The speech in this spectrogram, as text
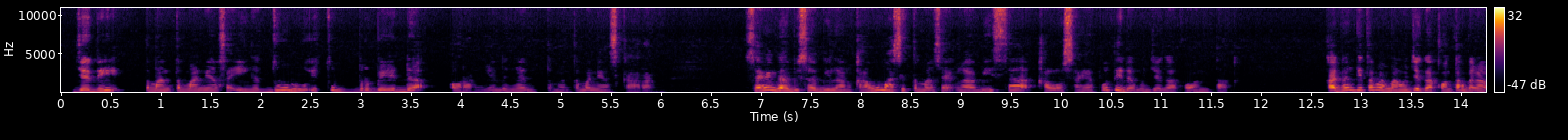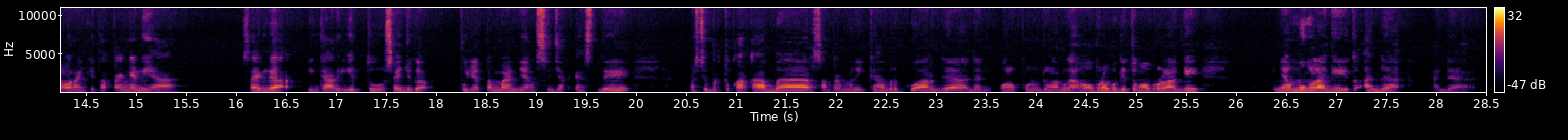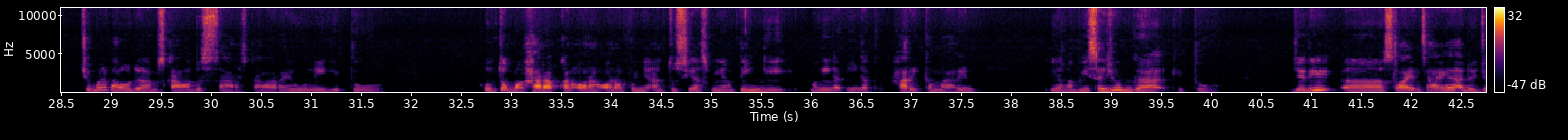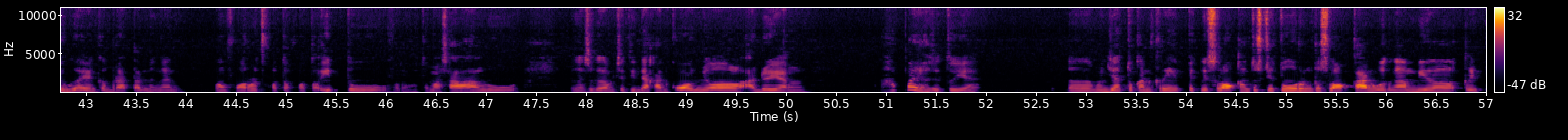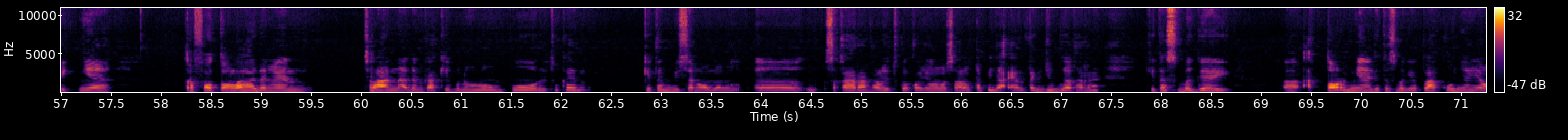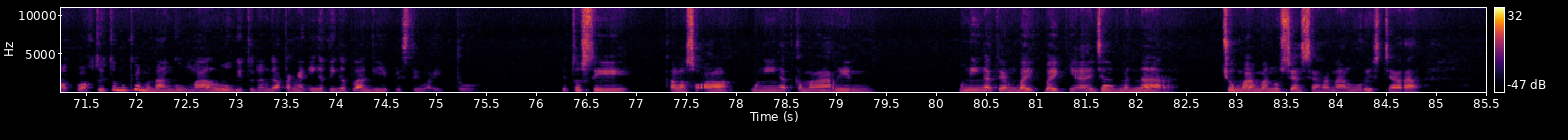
Jadi teman-teman yang saya ingat dulu itu berbeda orangnya dengan teman-teman yang sekarang. Saya nggak bisa bilang kamu masih teman saya nggak bisa kalau saya pun tidak menjaga kontak. Kadang kita memang menjaga kontak dengan orang yang kita pengen ya. Saya nggak ingkari itu. Saya juga punya teman yang sejak SD masih bertukar kabar sampai menikah berkeluarga dan walaupun udah lama nggak ngobrol begitu ngobrol lagi nyambung lagi itu ada ada. Cuma kalau dalam skala besar skala reuni gitu untuk mengharapkan orang-orang punya antusiasme yang tinggi mengingat-ingat hari kemarin ya nggak bisa juga gitu. Jadi eh, selain saya ada juga yang keberatan dengan memforward foto-foto itu foto-foto masa lalu dengan segala macam tindakan konyol ada yang apa ya itu ya? E, menjatuhkan keripik di selokan terus dia turun ke selokan buat ngambil keripiknya. Terfotolah dengan celana dan kaki penuh lumpur. Itu kan kita bisa ngomong e, sekarang kalau itu kekonyolan masa lalu tapi nggak enteng juga karena kita sebagai e, aktornya kita sebagai pelakunya yang waktu itu mungkin menanggung malu gitu dan nggak pengen inget-inget lagi peristiwa itu. Itu sih kalau soal mengingat kemarin mengingat yang baik-baiknya aja benar. Cuma manusia secara naluri, secara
